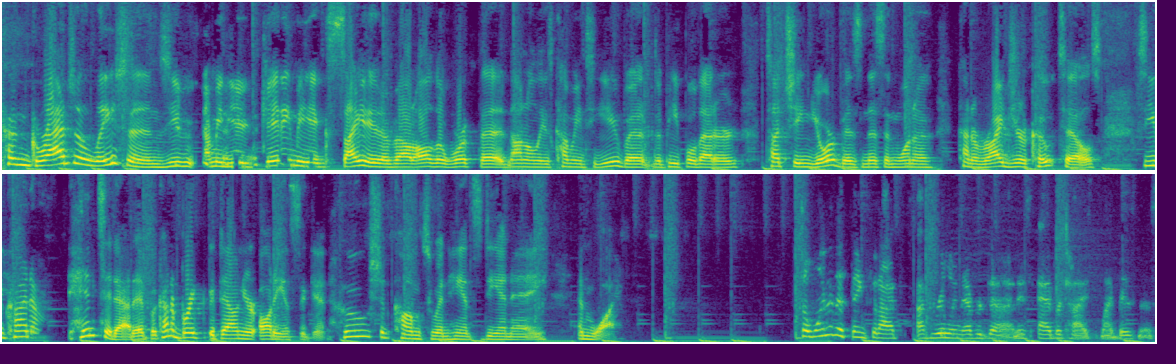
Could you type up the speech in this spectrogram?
Congratulations. You I mean you're getting me excited about all the work that not only is coming to you but the people that are touching your business and want to kind of ride your coattails. So you kind of hinted at it but kind of break it down your audience again. Who should come to Enhance DNA and why? So one of the things that I've, I've really never done is advertise my business.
